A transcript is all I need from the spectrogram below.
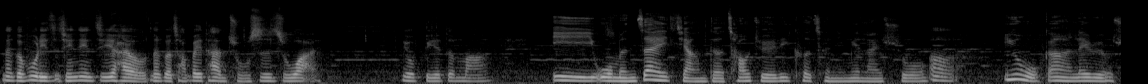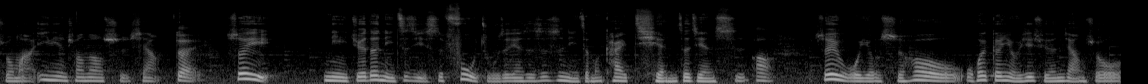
那个负离子清净机，还有那个常备炭除湿之外，有别的吗？以我们在讲的超觉力课程里面来说，嗯，因为我刚才 Larry 有说嘛，意念创造实相，对，所以。你觉得你自己是富足这件事，是是你怎么看钱这件事？哦，所以我有时候我会跟有一些学生讲说，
